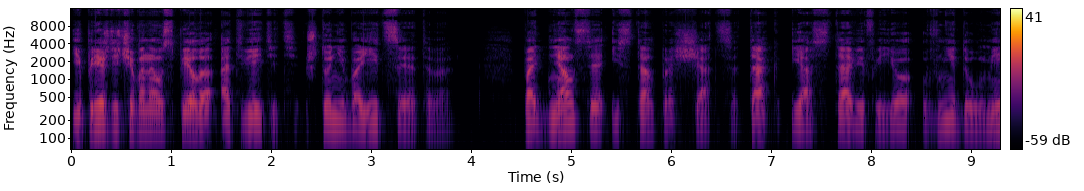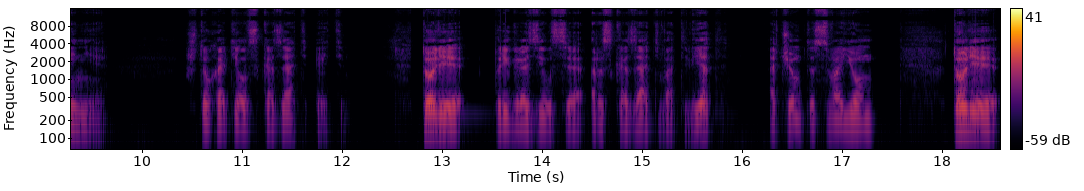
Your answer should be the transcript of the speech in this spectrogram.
И прежде чем она успела ответить, что не боится этого, поднялся и стал прощаться, так и оставив ее в недоумении, что хотел сказать этим. То ли пригрозился рассказать в ответ о чем-то своем, то ли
